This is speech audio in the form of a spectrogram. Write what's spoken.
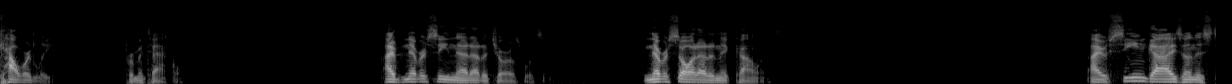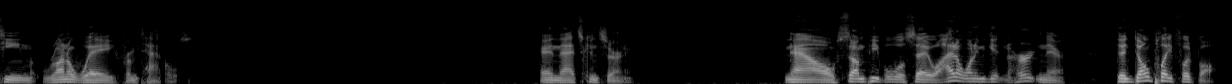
cowardly from a tackle. I've never seen that out of Charles Woodson. Never saw it out of Nick Collins. I have seen guys on this team run away from tackles. And that's concerning. Now, some people will say, well, I don't want him getting hurt in there. Then don't play football.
